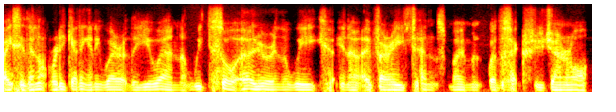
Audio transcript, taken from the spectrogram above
basically they're not really getting anywhere at the UN. We saw earlier in the week, you know, a very tense moment where the Secretary General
